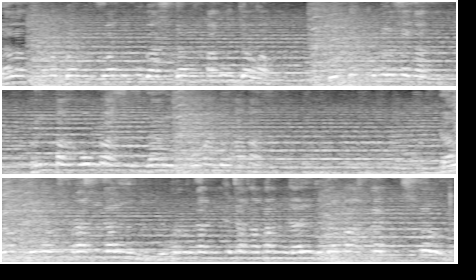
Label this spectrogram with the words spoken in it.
Dalam mengemban suatu tugas dan tanggung jawab untuk menyelesaikan perintah operasi dari komando atas. Dalam demonstrasi kali ini diperlukan kecakapan dari beberapa aspek psikologi,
